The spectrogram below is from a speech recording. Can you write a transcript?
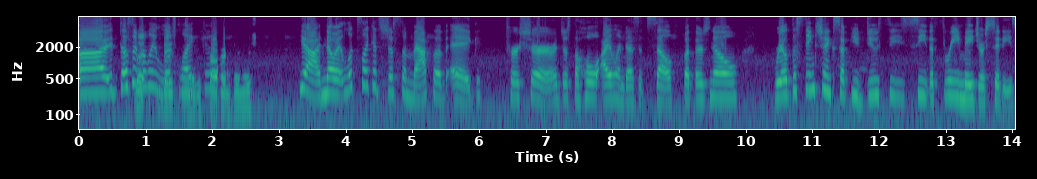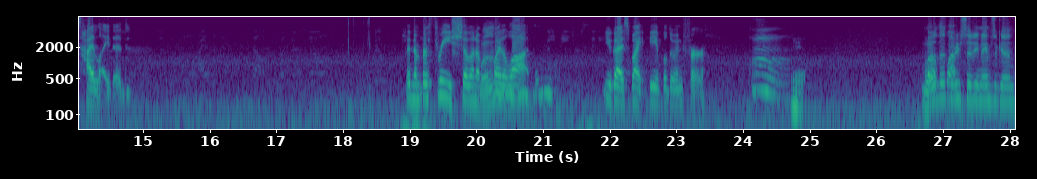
Uh, it doesn't but really look like it. Yeah, no, it looks like it's just a map of Egg for sure, just the whole island as itself, but there's no real distinction except you do th- see the three major cities highlighted. The number three showing up Well- quite a lot. You guys might be able to infer. Hmm. What Well, are the well- three city names again?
